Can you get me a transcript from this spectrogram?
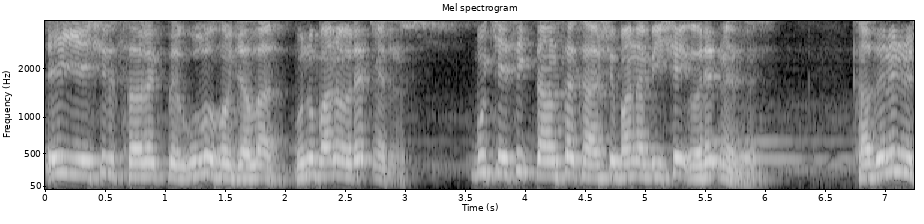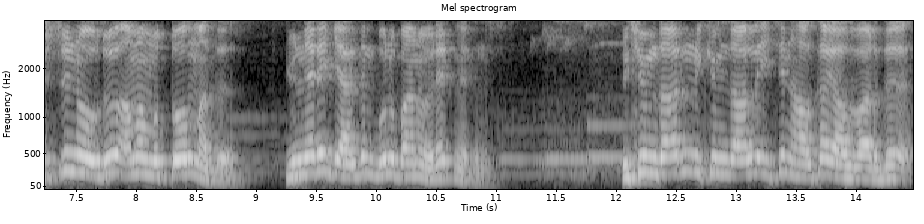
Ey yeşil sarıklı ulu hocalar bunu bana öğretmediniz. Bu kesik dansa karşı bana bir şey öğretmediniz. Kadının üstün olduğu ama mutlu olmadığı. Günlere geldim bunu bana öğretmediniz. Hükümdarın hükümdarlığı için halka yalvardığı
